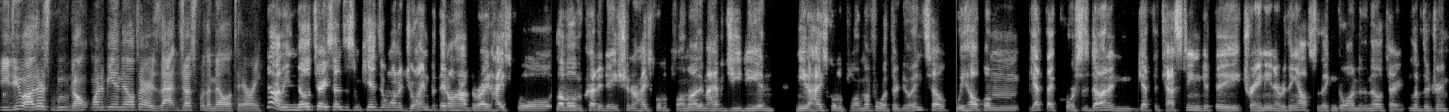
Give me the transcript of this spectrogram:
do you do others who don't want to be in the military? Is that just for the military? No, I mean, military sends us some kids that want to join, but they don't have the right high school level of accreditation or high school diploma. They might have a GD and need a high school diploma for what they're doing. So we help them get that courses done and get the testing, get the training, everything else, so they can go on to the military, live their dream.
